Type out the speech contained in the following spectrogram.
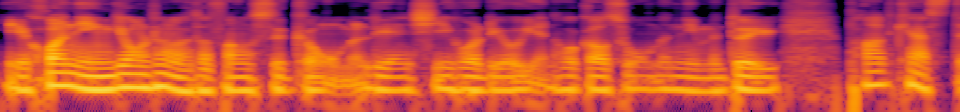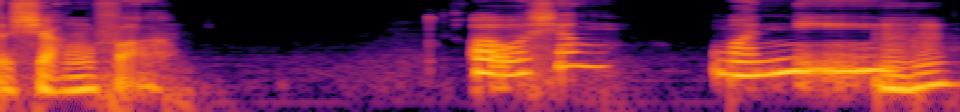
也欢迎用任何的方式跟我们联系或留言，或告诉我们你们对于 podcast 的想法。哦，我想问你、嗯哼，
